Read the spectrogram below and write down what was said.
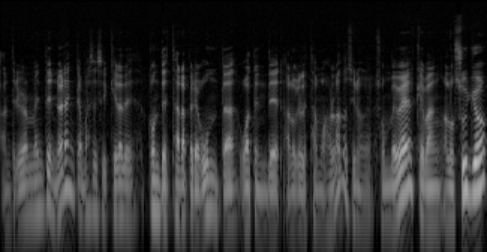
anteriormente no eran capaces siquiera de contestar a preguntas o atender a lo que le estamos hablando, sino que son bebés que van a lo suyo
